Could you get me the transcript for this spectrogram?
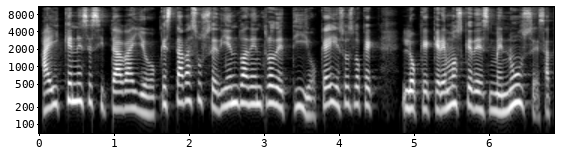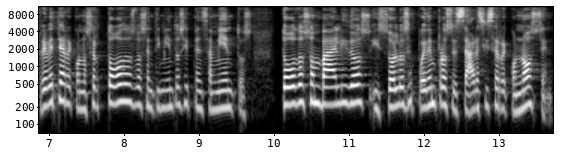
ahí qué necesitaba yo, qué estaba sucediendo adentro de ti, ¿ok? Eso es lo que, lo que queremos que desmenuces. Atrévete a reconocer todos los sentimientos y pensamientos. Todos son válidos y solo se pueden procesar si se reconocen.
